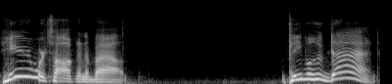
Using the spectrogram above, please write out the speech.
Here we're talking about people who died.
